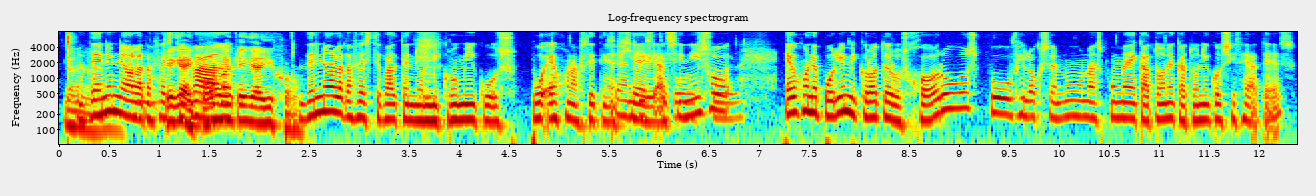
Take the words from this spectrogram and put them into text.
Ναι, ναι. Δεν είναι όλα τα Και για εικόνα φεστιβάλ. και για ήχο. Δεν είναι όλα τα φεστιβάλ ταινιών μικρού μήκου που έχουν αυτή την Σε ευχαίρεια. αντίστοιχους Συνήθως χώρους. έχουν πολύ μικρότερους χώρους που φιλοξενούν ας πούμε 100-120 θεατές.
